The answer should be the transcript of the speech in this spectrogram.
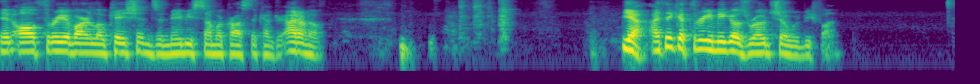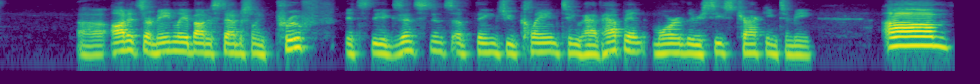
in all three of our locations and maybe some across the country. I don't know. Yeah, I think a Three Amigos Roadshow would be fun. Uh, audits are mainly about establishing proof it's the existence of things you claim to have happened. More of the receipts tracking to me. Um.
